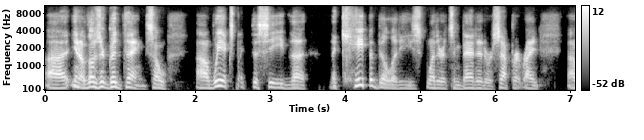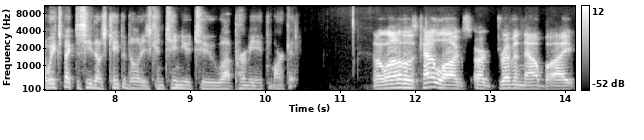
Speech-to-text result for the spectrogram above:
uh, you know, those are good things. So uh, we expect to see the the capabilities, whether it's embedded or separate, right? Uh, we expect to see those capabilities continue to uh, permeate the market. And a lot of those catalogs are driven now by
